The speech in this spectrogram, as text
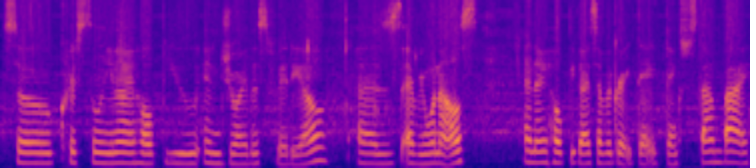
So Crystalina, I hope you enjoy this video as everyone else. And I hope you guys have a great day. Thanks for stopping by.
